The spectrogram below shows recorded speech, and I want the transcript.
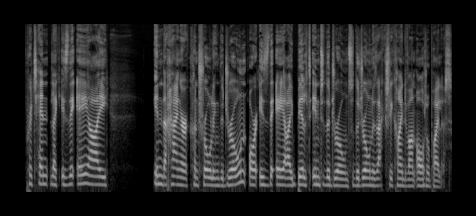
pretend like is the AI in the hangar controlling the drone or is the AI built into the drone so the drone is actually kind of on autopilot?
